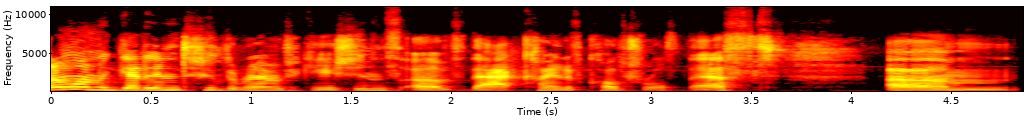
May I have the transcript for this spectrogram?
I don't want to get into the ramifications of that kind of cultural theft um,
